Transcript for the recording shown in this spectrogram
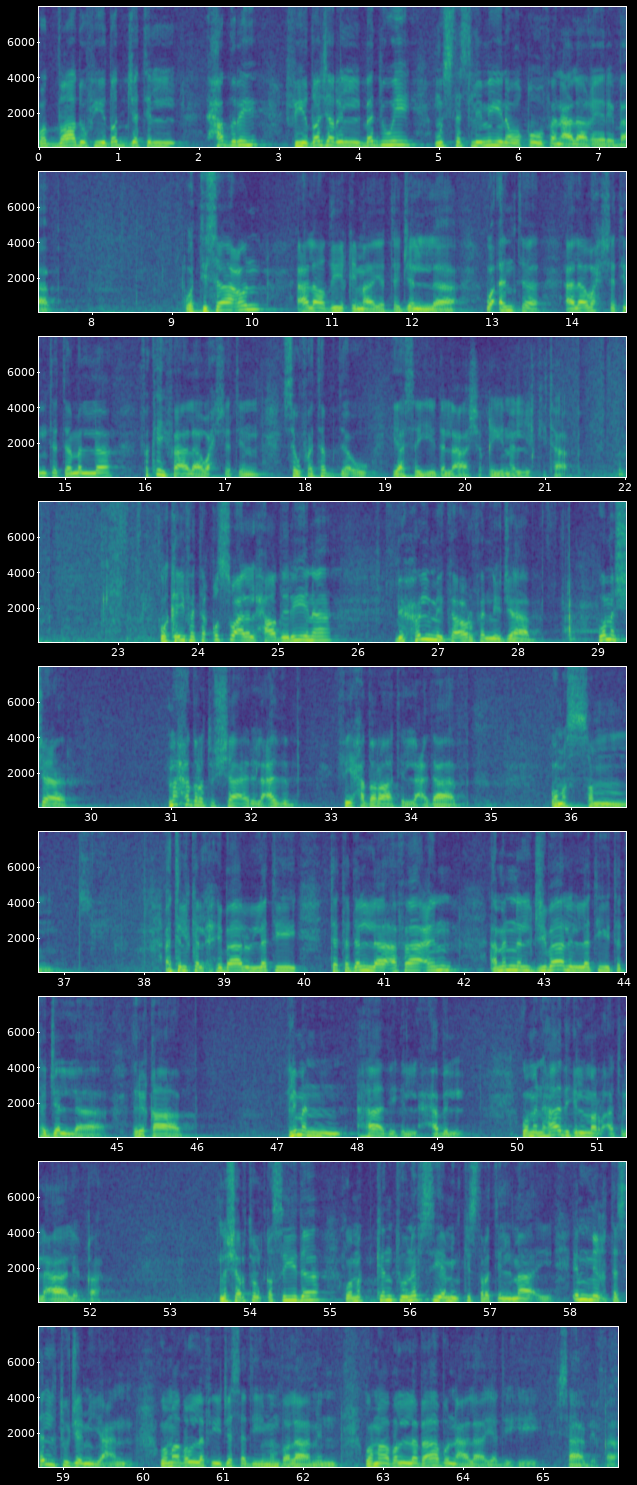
والضاد في ضجة الحضر في ضجر البدو مستسلمين وقوفا على غير باب. واتساع على ضيق ما يتجلى. وأنت على وحشة تتملى. فكيف على وحشة سوف تبدأ يا سيد العاشقين الكتاب؟ وكيف تقص على الحاضرين بحلمك عرف النجاب؟ وما الشعر ما حضرة الشاعر العذب في حضرات العذاب؟ وما الصمت؟ أتلك الحبال التي تتدلى أفاع أمن الجبال التي تتجلى رقاب؟ لمن هذه الحبل؟ ومن هذه المرأة العالقة؟ نشرت القصيدة ومكنت نفسي من كسرة الماء. إني اغتسلت جميعا وما ظل في جسدي من ظلام وما ظل باب على يده سابقا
